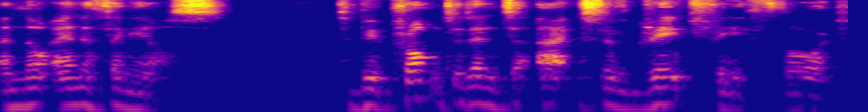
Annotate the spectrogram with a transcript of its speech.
and not anything else to be prompted into acts of great faith, Lord.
